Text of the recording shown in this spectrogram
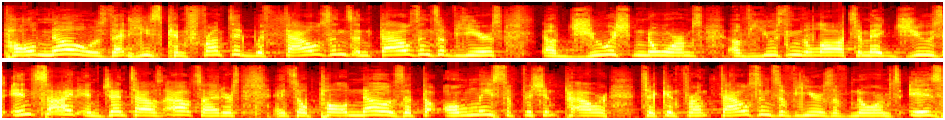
Paul knows that he's confronted with thousands and thousands of years of Jewish norms of using the law to make Jews inside and Gentiles outsiders. And so Paul knows that the only sufficient power to confront thousands of years of norms is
